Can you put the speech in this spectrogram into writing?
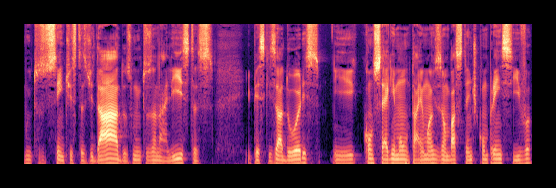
muitos cientistas de dados, muitos analistas e pesquisadores e conseguem montar uma visão bastante compreensiva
